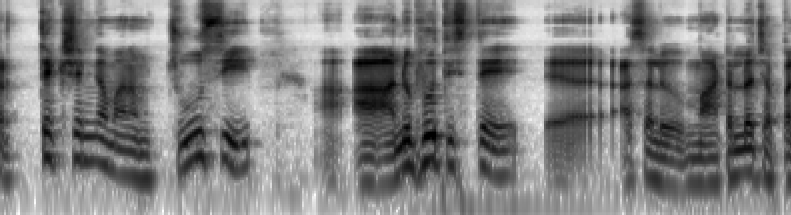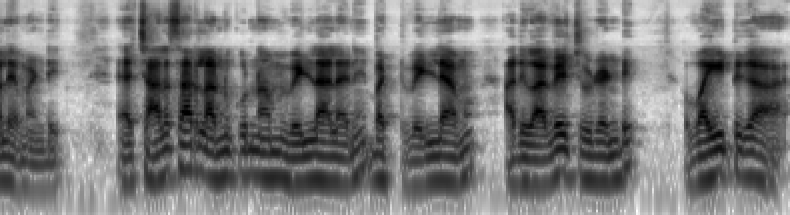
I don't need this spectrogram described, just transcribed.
ప్రత్యక్షంగా మనం చూసి ఆ- అనుభూతిస్తే అసలు మాటల్లో చెప్పలేమండి. చాలాసార్లు అనుకున్నాము వెళ్ళాలని బట్ వెళ్ళాము. అది అవే చూడండి వైట్గా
